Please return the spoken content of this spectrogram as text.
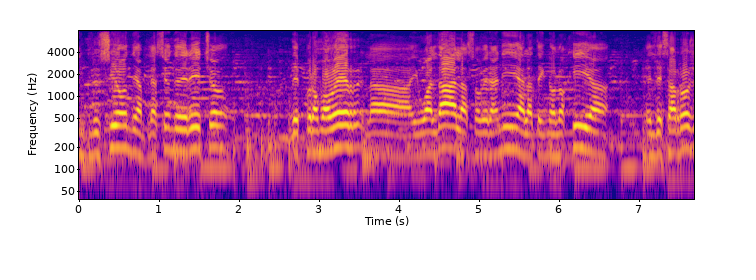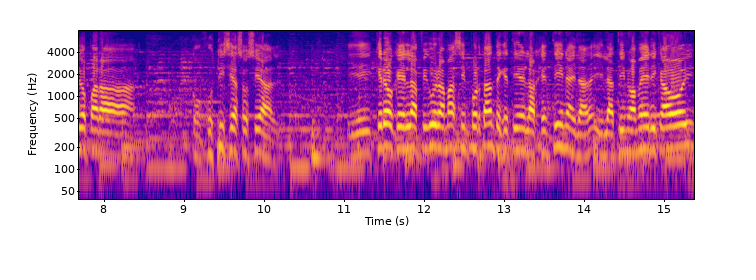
inclusión, de ampliación de derechos, de promover la igualdad, la soberanía, la tecnología, el desarrollo para, con justicia social. Y creo que es la figura más importante que tiene la Argentina y, Latinoamérica hoy.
